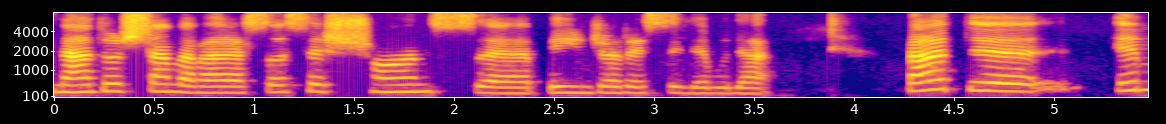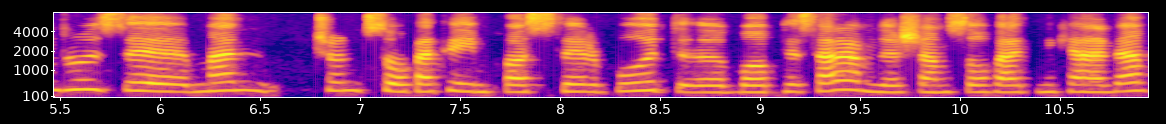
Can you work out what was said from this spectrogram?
نداشتن و بر اساس شانس به اینجا رسیده بودن. بعد امروز من چون صحبت پاستر بود با پسرم داشتم صحبت می‌کردم.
